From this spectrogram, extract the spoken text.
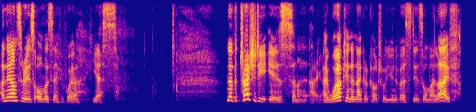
And the answer is almost everywhere yes. Now, the tragedy is, and I, I, work in an agricultural universities all my life,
